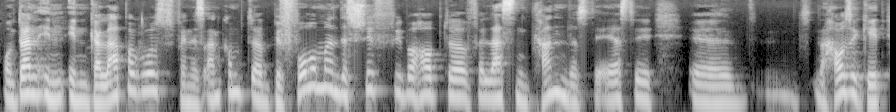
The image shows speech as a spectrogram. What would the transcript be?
Und dann in, in Galapagos, wenn es ankommt, äh, bevor man das Schiff überhaupt äh, verlassen kann, dass der erste äh, nach Hause geht,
